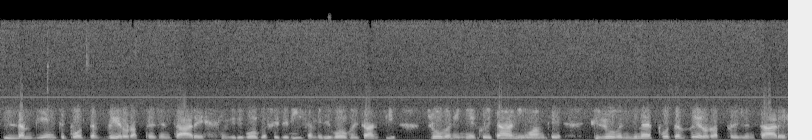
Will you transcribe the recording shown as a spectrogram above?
l'ambiente può davvero rappresentare, mi rivolgo a Federica, mi rivolgo ai tanti giovani miei coetanei o anche più giovani di me, può davvero rappresentare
